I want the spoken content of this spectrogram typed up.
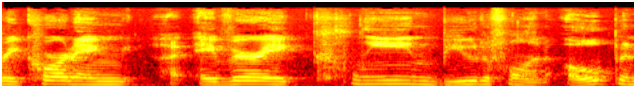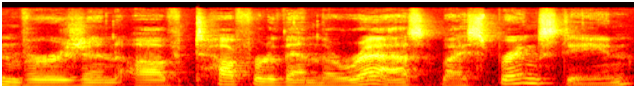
Recording a very clean, beautiful, and open version of Tougher Than the Rest by Springsteen,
